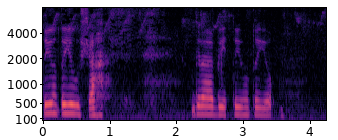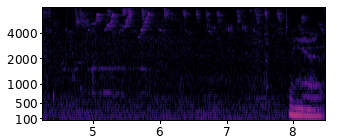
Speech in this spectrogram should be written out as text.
Tuyong-tuyo siya. Grabe, tuyong-tuyo. Ayan.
